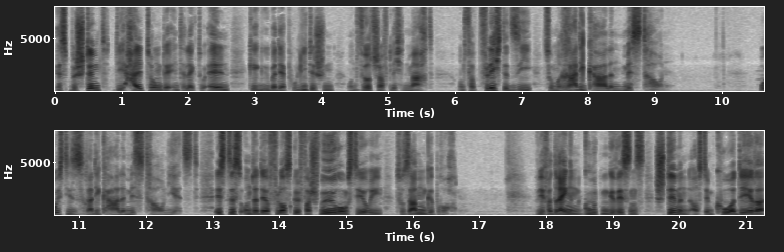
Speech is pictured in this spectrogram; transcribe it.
Es bestimmt die Haltung der Intellektuellen gegenüber der politischen und wirtschaftlichen Macht und verpflichtet sie zum radikalen Misstrauen. Wo ist dieses radikale Misstrauen jetzt? Ist es unter der Floskel Verschwörungstheorie zusammengebrochen? Wir verdrängen guten Gewissens Stimmen aus dem Chor derer,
